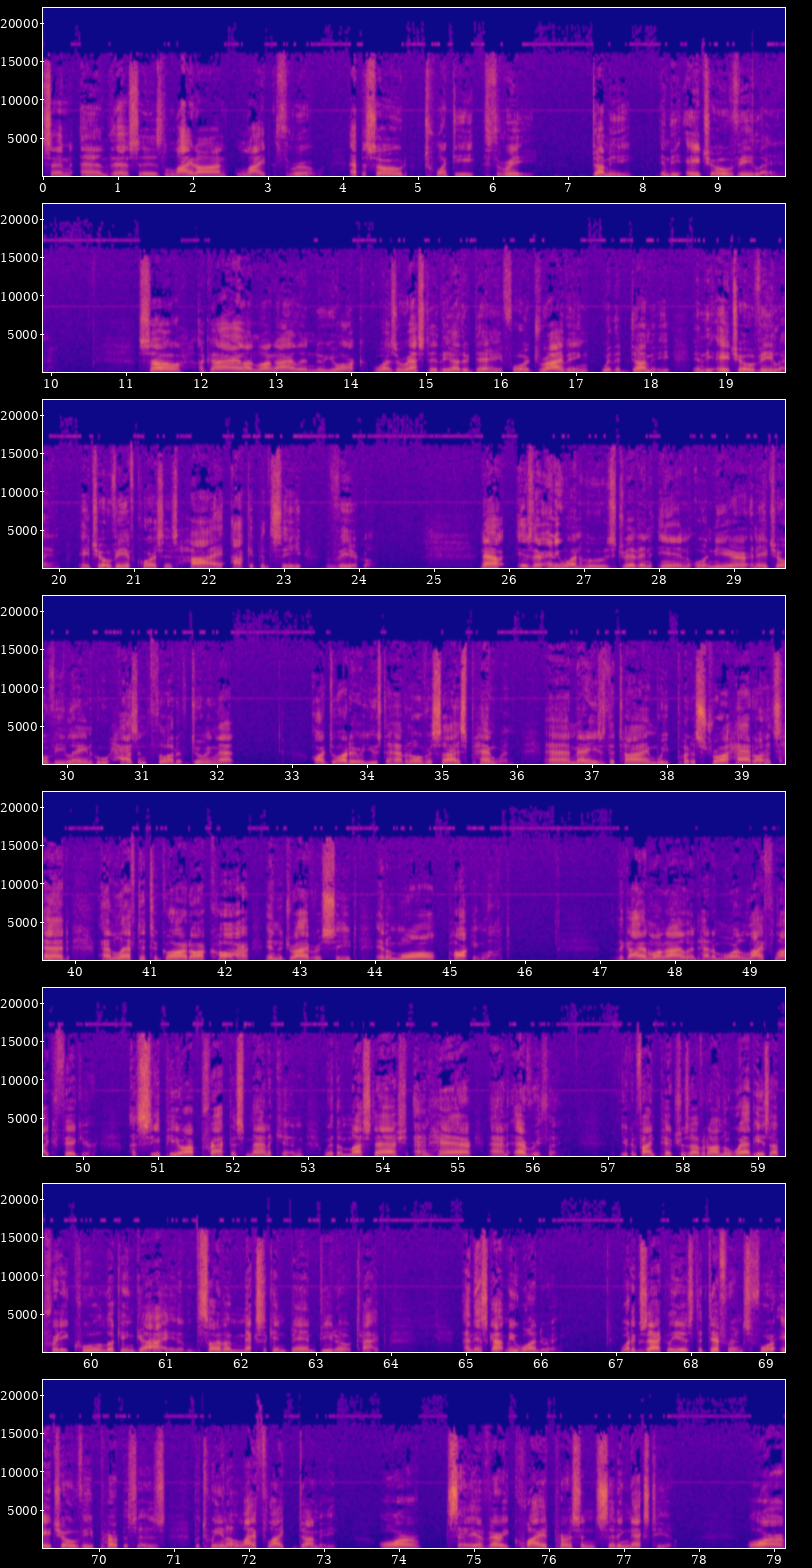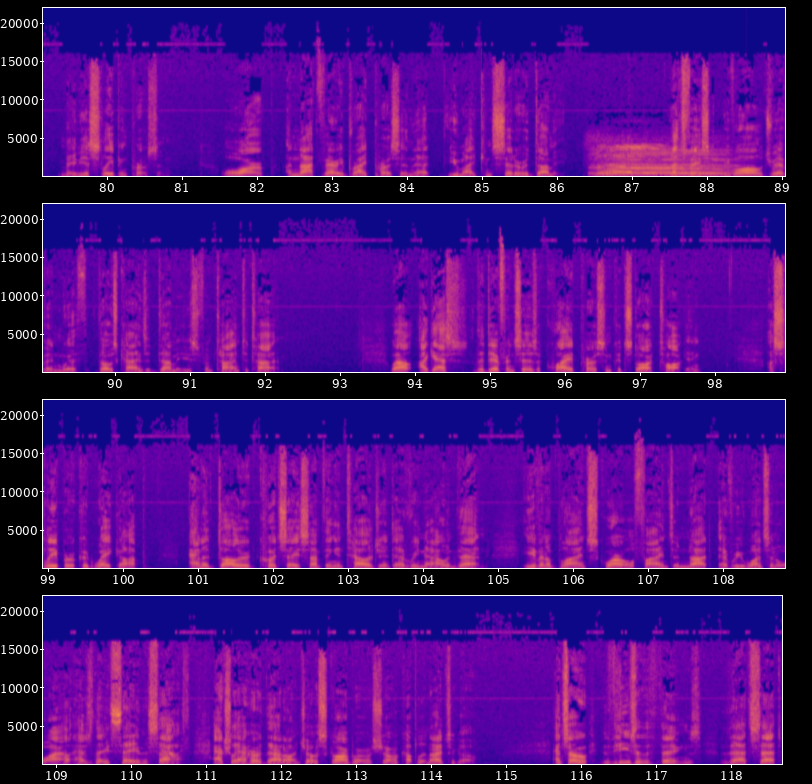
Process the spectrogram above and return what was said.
And this is Light On, Light Through, episode 23 Dummy in the HOV Lane. So, a guy on Long Island, New York, was arrested the other day for driving with a dummy in the HOV lane. HOV, of course, is high occupancy vehicle. Now, is there anyone who's driven in or near an HOV lane who hasn't thought of doing that? Our daughter used to have an oversized penguin, and many's the time we put a straw hat on its head and left it to guard our car in the driver's seat in a mall parking lot. The guy on Long Island had a more lifelike figure a CPR practice mannequin with a mustache and hair and everything. You can find pictures of it on the web. He's a pretty cool looking guy, sort of a Mexican bandito type. And this got me wondering what exactly is the difference for HOV purposes between a lifelike dummy or, say, a very quiet person sitting next to you? Or maybe a sleeping person, or a not very bright person that you might consider a dummy. Let's face it, we've all driven with those kinds of dummies from time to time. Well, I guess the difference is a quiet person could start talking, a sleeper could wake up, and a dullard could say something intelligent every now and then. Even a blind squirrel finds a nut every once in a while, as they say in the South. Actually, I heard that on Joe Scarborough's show a couple of nights ago. And so these are the things that set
